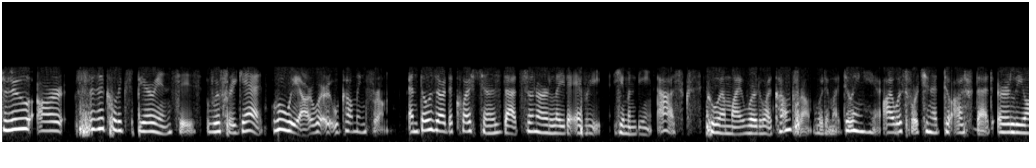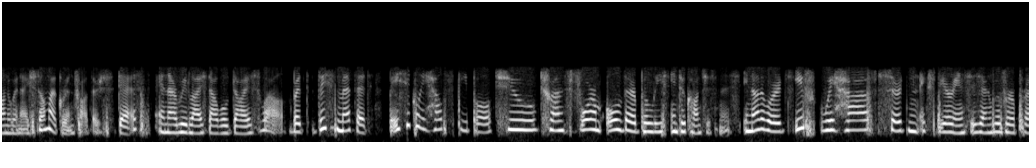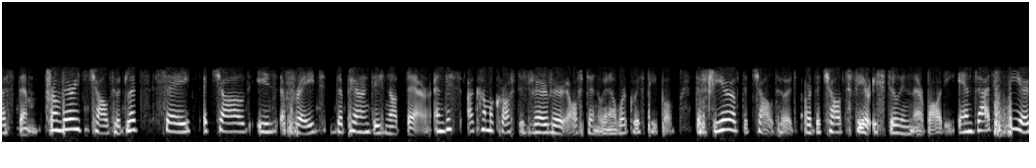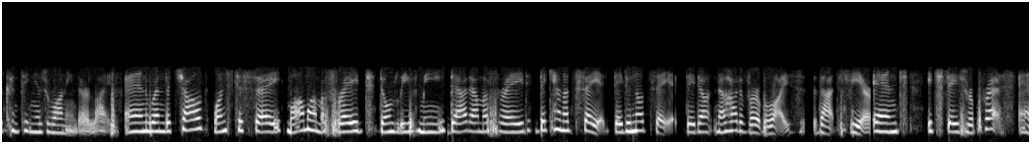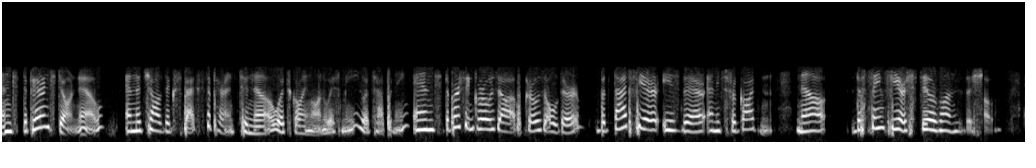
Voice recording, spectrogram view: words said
through our physical experiences, we forget who we are, where we're coming from. And those are the questions that sooner or later every human being asks Who am I? Where do I come from? What am I doing here? I was fortunate to ask that early on when I saw my grandfather's death, and I realized I will die as well. But this method basically helps people to transform all their beliefs into consciousness. In other words, if we have certain experiences and we've repressed them from very childhood, let's say a child is afraid the parent is not there. And this I come across this very, very often when I work with people. The fear of the childhood or the child's fear is still in their body. And that fear continues running their life. And when the child wants to say, Mom, I'm afraid, don't leave me, Dad, I'm afraid, they cannot say it. They do not say it. They don't know how to verbalize that fear. And it stays repressed. And the parents don't know and the child expects the parent to know what's going on with me, what's happening. And the person grows up, grows older, but that fear is there and it's forgotten. Now, the same fear still runs the show.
